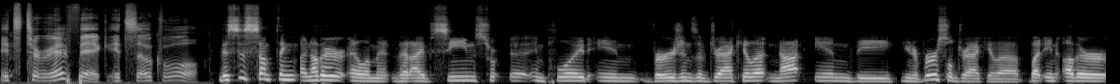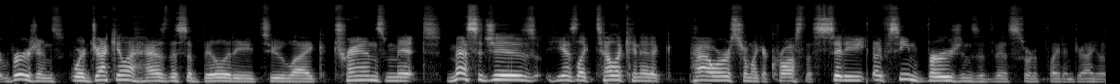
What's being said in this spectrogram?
it's terrific. It's so cool This is something, another element that I've seen uh, employed in versions of Dracula, not in the Universal Dracula, but in other versions, where Dracula has this ability to like transmit messages. He has like telekinetic powers from like across the city. I've seen versions of this sort of played in Dracula.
